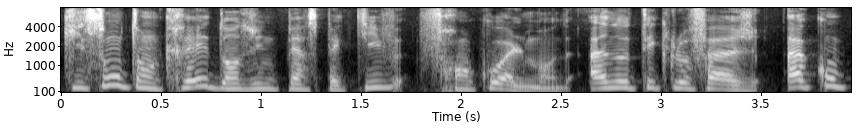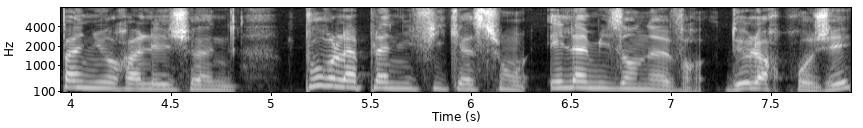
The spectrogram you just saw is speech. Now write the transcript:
qui sont ancrées dans une perspective franco-allemande. À noter que accompagnera les jeunes pour la planification et la mise en œuvre de leurs projets.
